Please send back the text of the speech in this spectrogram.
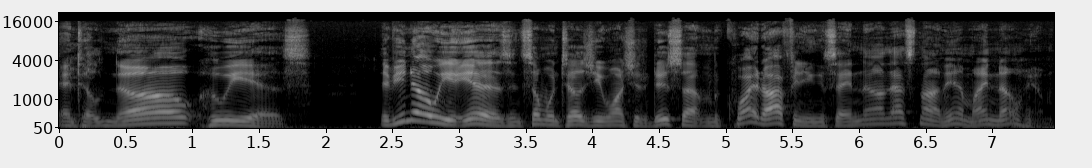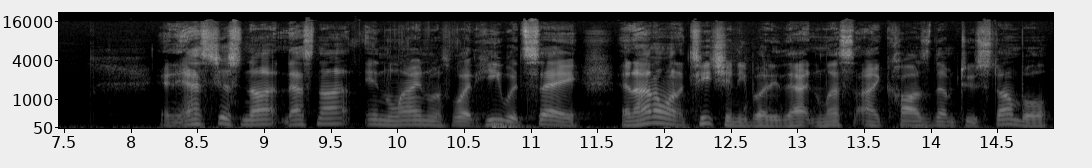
and to know who he is. If you know who he is and someone tells you he wants you to do something, quite often you can say, "No, that's not him. I know him." And that's just not that's not in line with what he would say, and I don't want to teach anybody that unless I cause them to stumble,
